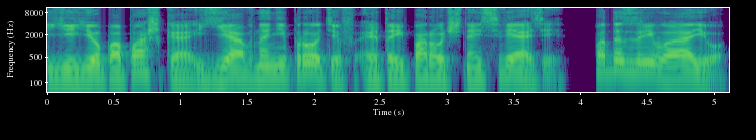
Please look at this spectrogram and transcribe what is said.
Ее папашка явно не против этой порочной связи, Подозреваю,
